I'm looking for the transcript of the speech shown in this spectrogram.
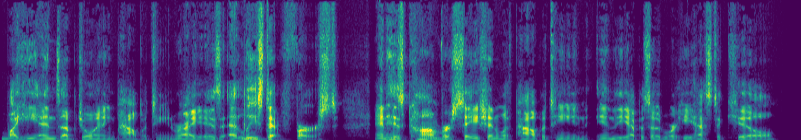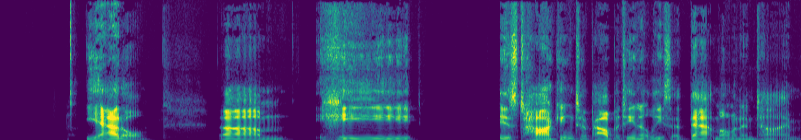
why he ends up joining Palpatine, right? Is at least at first and his conversation with Palpatine in the episode where he has to kill Yaddle, um, he is talking to Palpatine at least at that moment in time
